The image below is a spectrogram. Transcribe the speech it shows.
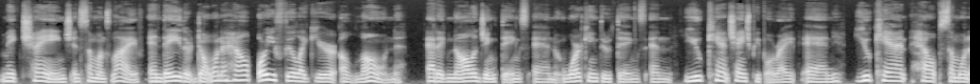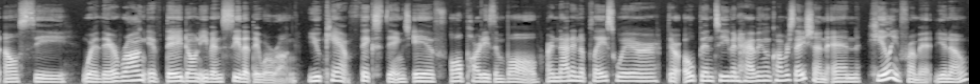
make change in someone's life and they either don't want to help or you feel like you're alone at acknowledging things and working through things and you can't change people, right? And you can't help someone else see where they're wrong if they don't even see that they were wrong. You can't fix things if all parties involved are not in a place where they're open to even having a conversation and healing from it, you know?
